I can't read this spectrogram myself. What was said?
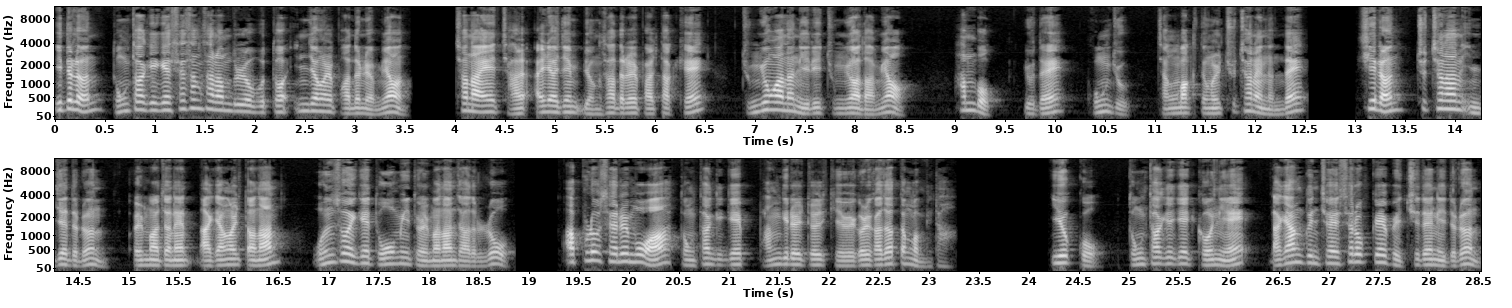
이들은 동탁에게 세상 사람들로부터 인정을 받으려면 천하에 잘 알려진 명사들을 발탁해 중용하는 일이 중요하다며 한복, 유대, 공주, 장막 등을 추천했는데 실은 추천한 인재들은 얼마 전에 낙양을 떠난 원소에게 도움이 될 만한 자들로 앞으로 새를 모아 동탁에게 반기를 들 계획을 가졌던 겁니다. 이윽고 동탁에게 건의해 낙양 근처에 새롭게 배치된 이들은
